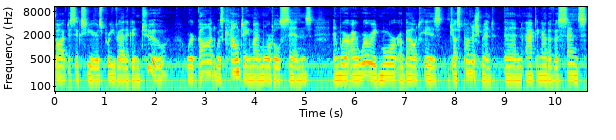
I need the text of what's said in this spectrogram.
five to six years pre Vatican II, where God was counting my mortal sins and where I worried more about his just punishment than acting out of a sense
